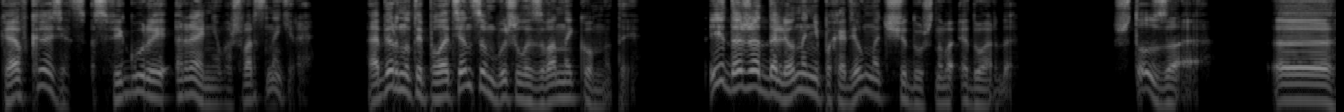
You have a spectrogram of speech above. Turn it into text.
Кавказец с фигурой раннего Шварценеггера, обернутый полотенцем, вышел из ванной комнаты. И даже отдаленно не походил на тщедушного Эдуарда. Что за... э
